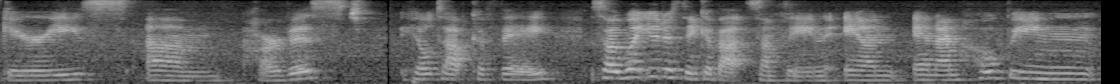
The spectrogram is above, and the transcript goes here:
Gary's um, Harvest, Hilltop Cafe. So I want you to think about something, and and I'm hoping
